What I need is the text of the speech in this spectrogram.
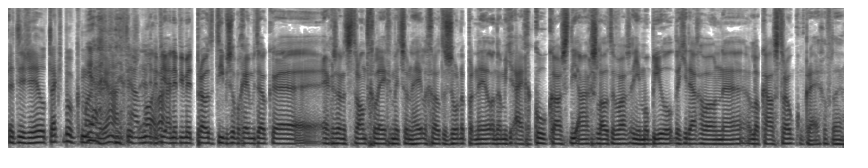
Het is een heel tekstboek, maar ja, ja het is ja, mooi. Heb je, en heb je met prototypes op een gegeven moment ook uh, ergens aan het strand gelegen met zo'n hele grote zonnepaneel en dan met je eigen koelkast die aangesloten was en je mobiel, dat je daar gewoon uh, lokaal stroom kon krijgen? Of de...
